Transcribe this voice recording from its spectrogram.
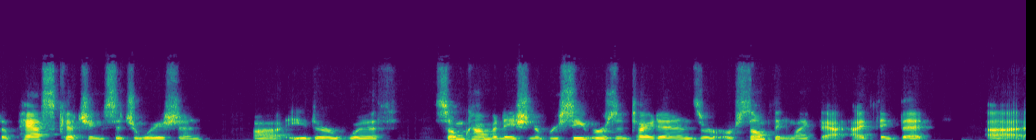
the pass catching situation, uh, either with some combination of receivers and tight ends or, or something like that. I think that uh,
